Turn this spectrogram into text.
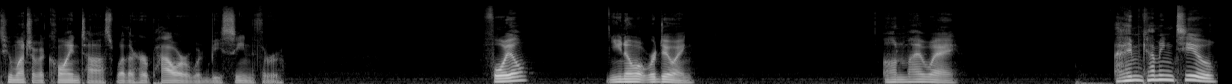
too much of a coin toss whether her power would be seen through. Foil, you know what we're doing. On my way. I'm coming too,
